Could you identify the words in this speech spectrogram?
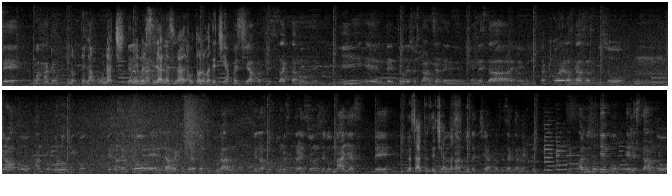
de Oaxaca. No, de la UNACH, Universidad Nacional Autónoma de Chiapas. De Chiapas, exactamente. Y dentro de su estancia en, esta, en San Cristóbal de las Casas, hizo un trabajo antropológico que se centró en la recuperación cultural de las costumbres y tradiciones de los mayas de los Altos de Chiapas. Los Altos de Chiapas, exactamente. Al mismo tiempo, él estando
